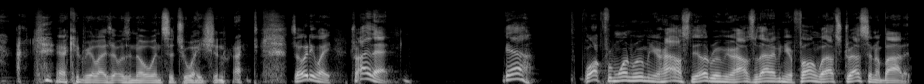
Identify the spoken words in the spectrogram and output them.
I could realize that was a no win situation, right? So, anyway, try that. Yeah. Walk from one room in your house to the other room in your house without having your phone, without stressing about it.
